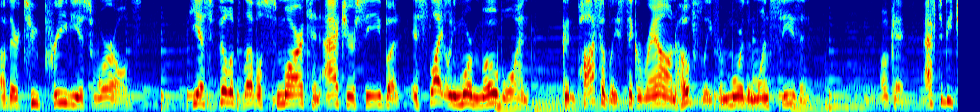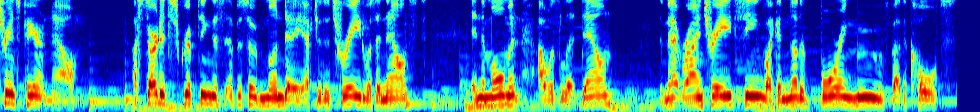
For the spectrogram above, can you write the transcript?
of their two previous worlds. He has Philip level smarts and accuracy, but is slightly more mobile and could possibly stick around, hopefully, for more than one season. Okay, I have to be transparent now. I started scripting this episode Monday after the trade was announced. In the moment, I was let down. The Matt Ryan trade seemed like another boring move by the Colts.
